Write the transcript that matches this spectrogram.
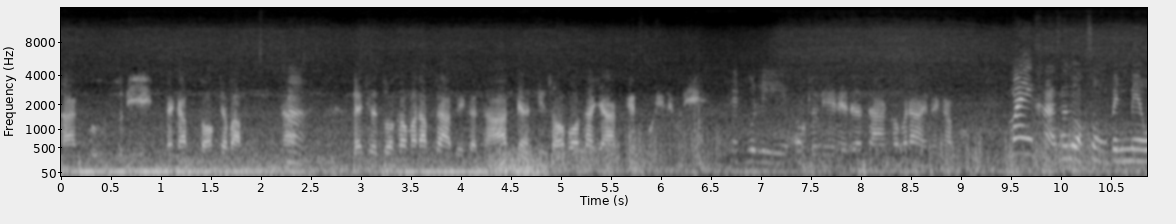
สารคุณสุนีนะครับสองฉบับนะค่ะและเชิญตัวเข้ามารับทราบเอกสารเนี่ยที่สพท่ายางเพชรบุรีในวันนี้เพชรบุรีโอคุณเคสุนีเนี่ยเดินทางเข้ามาได้นะครับผมไม่ค่ะ สะดวกส่งเป็นเมล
